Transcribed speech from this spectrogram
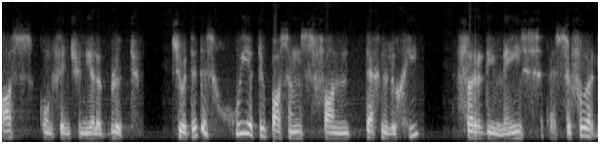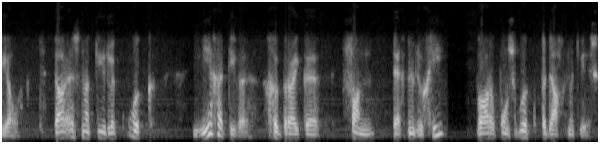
as konvensionele bloed. So dit is goeie toepassings van tegnologie vir die mens se voordeel. Daar is natuurlik ook negatiewe gebruike van tegnologie waarop ons ook bedag moet wees.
